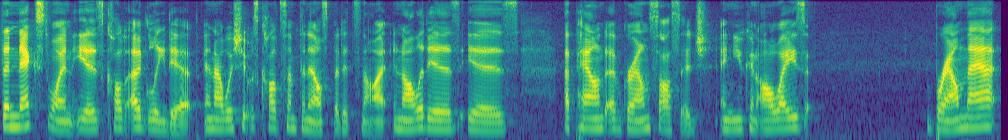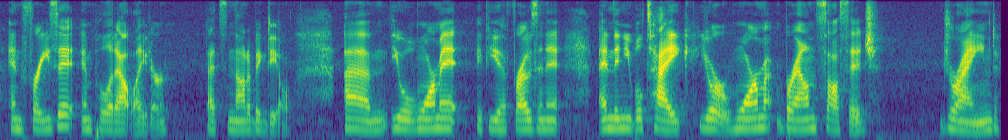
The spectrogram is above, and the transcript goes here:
the next one is called Ugly Dip, and I wish it was called something else, but it's not. And all it is is a pound of ground sausage, and you can always brown that and freeze it and pull it out later. That's not a big deal. Um, you will warm it if you have frozen it, and then you will take your warm brown sausage, drained,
